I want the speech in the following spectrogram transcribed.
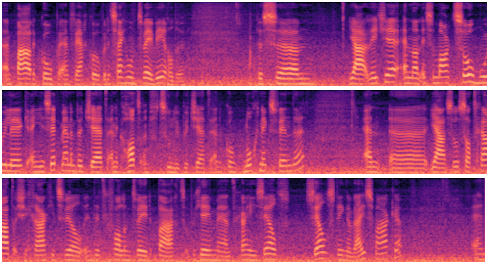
en paarden kopen en verkopen, dat zijn gewoon twee werelden. Dus uh, ja, weet je, en dan is de markt zo moeilijk en je zit met een budget en ik had een fatsoenlijk budget en dan kon ik nog niks vinden. En uh, ja, zoals dat gaat, als je graag iets wil, in dit geval een tweede paard, op een gegeven moment ga je zelf, zelfs dingen wijsmaken. En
